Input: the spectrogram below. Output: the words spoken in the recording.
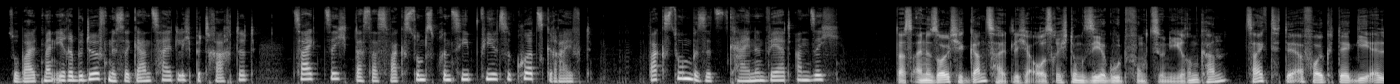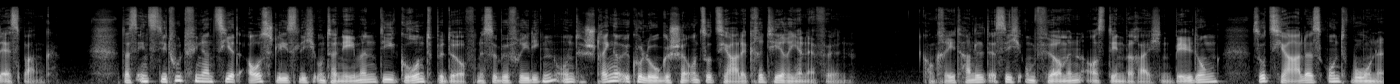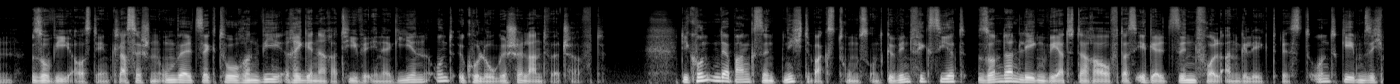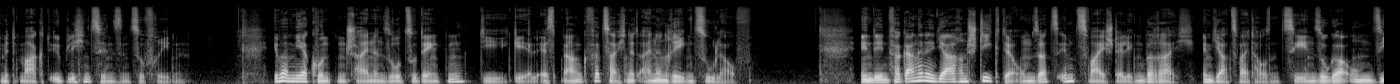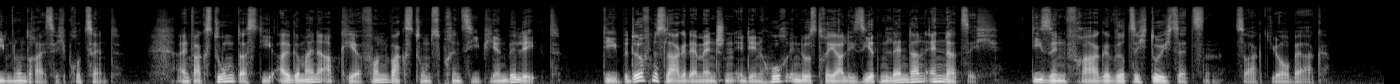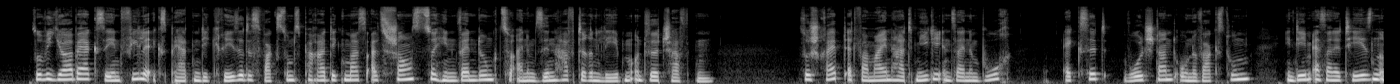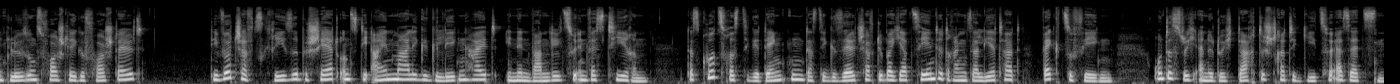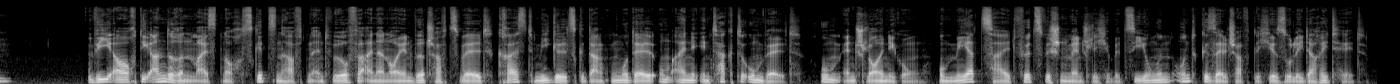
Sobald man ihre Bedürfnisse ganzheitlich betrachtet, zeigt sich, dass das Wachstumsprinzip viel zu kurz greift. Wachstum besitzt keinen Wert an sich. Dass eine solche ganzheitliche Ausrichtung sehr gut funktionieren kann, zeigt der Erfolg der GLS Bank. Das Institut finanziert ausschließlich Unternehmen, die Grundbedürfnisse befriedigen und strenge ökologische und soziale Kriterien erfüllen. Konkret handelt es sich um Firmen aus den Bereichen Bildung, Soziales und Wohnen sowie aus den klassischen Umweltsektoren wie regenerative Energien und ökologische Landwirtschaft. Die Kunden der Bank sind nicht wachstums- und gewinnfixiert, sondern legen Wert darauf, dass ihr Geld sinnvoll angelegt ist und geben sich mit marktüblichen Zinsen zufrieden. Immer mehr Kunden scheinen so zu denken, die GLS Bank verzeichnet einen regen Zulauf. In den vergangenen Jahren stieg der Umsatz im zweistelligen Bereich, im Jahr 2010 sogar um 37 Prozent. Ein Wachstum, das die allgemeine Abkehr von Wachstumsprinzipien belegt. Die Bedürfnislage der Menschen in den hochindustrialisierten Ländern ändert sich. Die Sinnfrage wird sich durchsetzen, sagt Jorberg. So wie Jorberg sehen viele Experten die Krise des Wachstumsparadigmas als Chance zur Hinwendung zu einem sinnhafteren Leben und Wirtschaften. So schreibt etwa Meinhard Miegel in seinem Buch Exit Wohlstand ohne Wachstum, indem er seine Thesen und Lösungsvorschläge vorstellt? Die Wirtschaftskrise beschert uns die einmalige Gelegenheit, in den Wandel zu investieren, das kurzfristige Denken, das die Gesellschaft über Jahrzehnte drangsaliert hat, wegzufegen und es durch eine durchdachte Strategie zu ersetzen. Wie auch die anderen meist noch skizzenhaften Entwürfe einer neuen Wirtschaftswelt kreist Miegels Gedankenmodell um eine intakte Umwelt, um Entschleunigung, um mehr Zeit für zwischenmenschliche Beziehungen und gesellschaftliche Solidarität.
